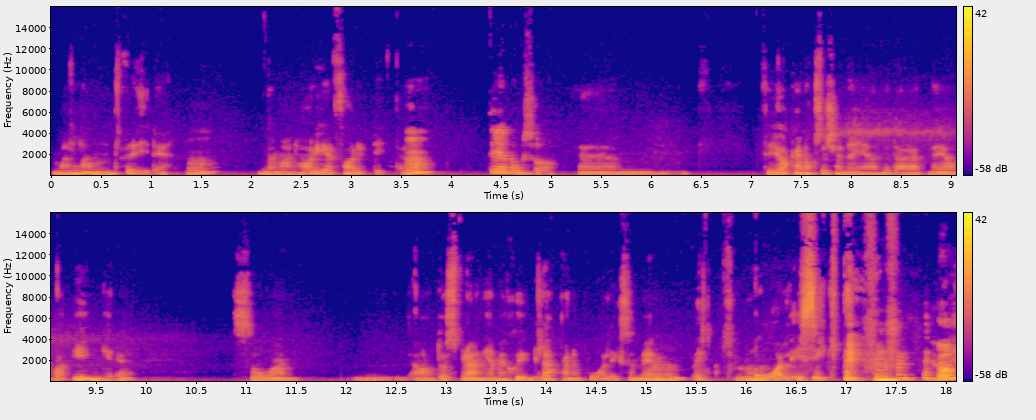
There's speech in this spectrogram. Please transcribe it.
man landar i det. Mm. när man har erfarit lite. Mm. Det är nog så. Ehm, för jag kan också känna igen det där att när jag var yngre så ja, då sprang jag med skygglapparna på liksom med Mm. ett mål i sikte. Ja,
